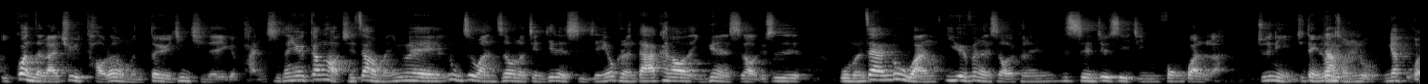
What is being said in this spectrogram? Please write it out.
一贯的来去讨论我们对于近期的一个盘势。那因为刚好，其实，在我们因为录制完之后的剪接的时间，有可能大家看到影片的时候，就是我们在录完一月份的时候，可能时间就是已经封关了。就是你就等于说重新录，应该不会。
